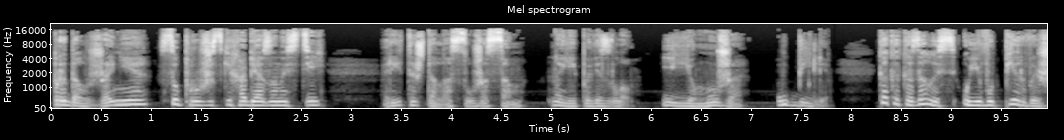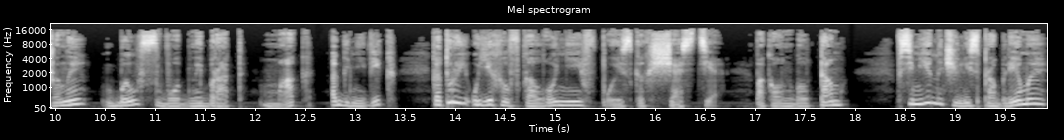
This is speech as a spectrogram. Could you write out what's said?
продолжение супружеских обязанностей Рита ждала с ужасом, но ей повезло. Ее мужа убили. Как оказалось, у его первой жены был сводный брат, маг, огневик который уехал в колонии в поисках счастья. Пока он был там, в семье начались проблемы,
